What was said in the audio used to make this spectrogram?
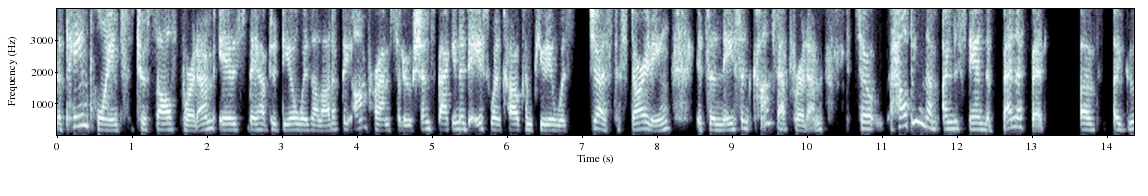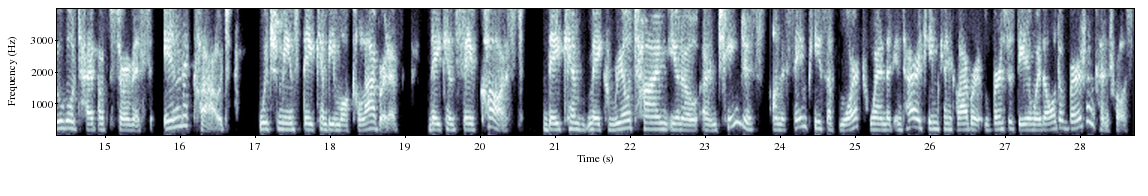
The pain points to solve for them is they have to deal with a lot of the on prem solutions back in the days when cloud computing was just starting. It's a nascent concept for them. So, helping them understand the benefit of a Google type of service in the cloud, which means they can be more collaborative, they can save cost, they can make real time, you know, um, changes on the same piece of work when the entire team can collaborate versus dealing with all the version controls.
